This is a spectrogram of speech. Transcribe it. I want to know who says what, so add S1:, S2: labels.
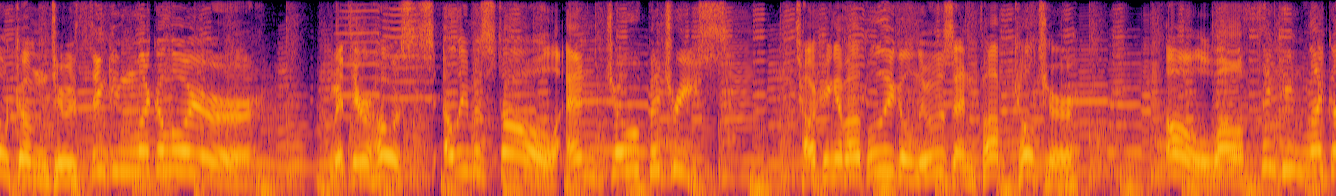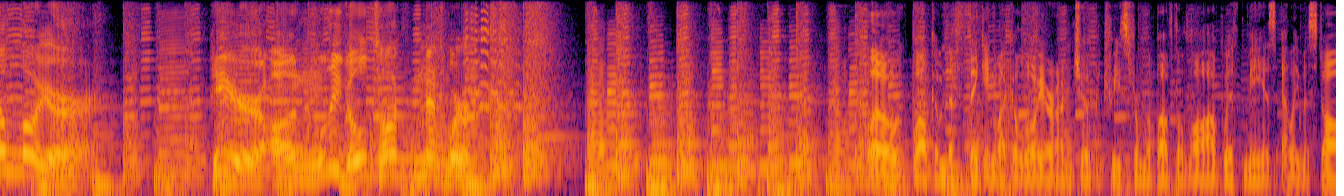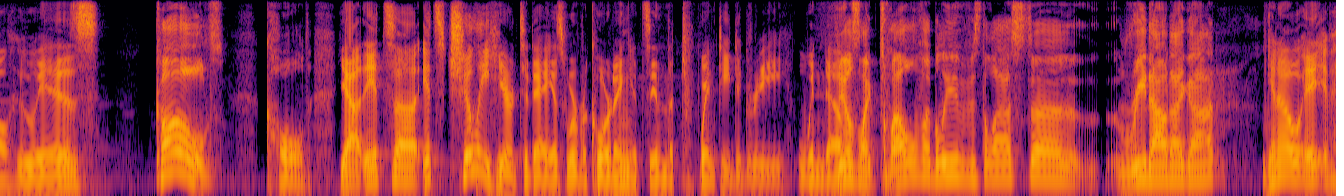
S1: Welcome to Thinking Like a Lawyer with your hosts Elie Mystal and Joe Patrice, talking about legal news and pop culture, all while thinking like a lawyer. Here on Legal Talk Network.
S2: Hello, and welcome to Thinking Like a Lawyer. I'm Joe Patrice from Above the Law. With me is Elie Mystal, who is
S3: Cold.
S2: Cold. Yeah, it's uh, it's chilly here today as we're recording. It's in the 20 degree window.
S3: Feels like 12, I believe, is the last uh, readout I got.
S2: you know, it,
